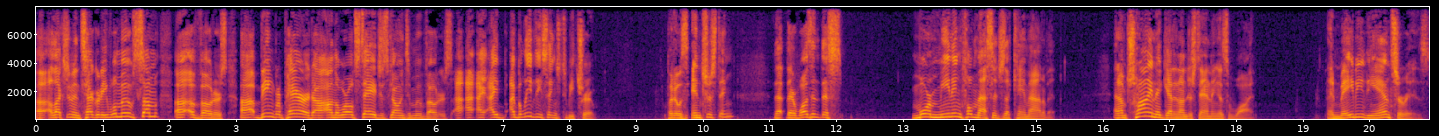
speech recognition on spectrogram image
uh, election integrity will move some uh, of voters. Uh, being prepared uh, on the world stage is going to move voters. I, I, I believe these things to be true. But it was interesting that there wasn't this more meaningful message that came out of it. And I'm trying to get an understanding as to why. And maybe the answer is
